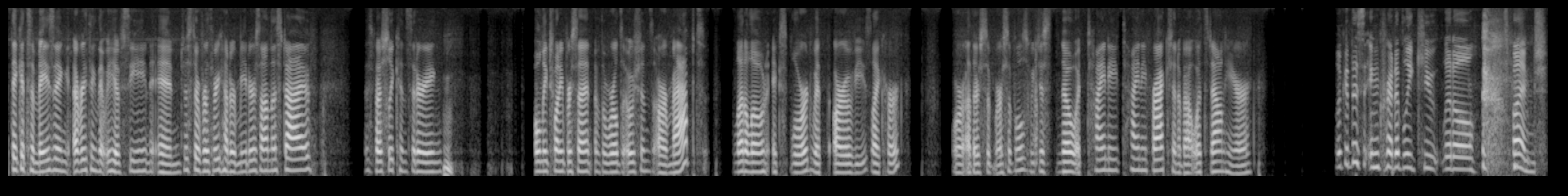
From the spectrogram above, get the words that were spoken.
I think it's amazing everything that we have seen in just over 300 meters on this dive, especially considering Hmm. only 20% of the world's oceans are mapped, let alone explored with ROVs like Herc or other submersibles. We just know a tiny, tiny fraction about what's down here. Look at this incredibly cute little sponge.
